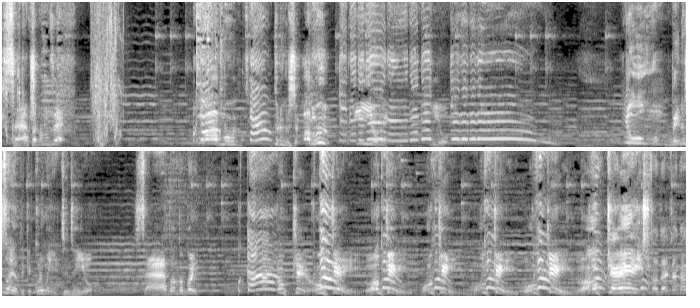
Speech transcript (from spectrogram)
さあ頼むぜうわもうくるくるしてる。あ、むいいよね。いいよ。おお、ベルサイユだったっけ？これもいい。全然いいよ。さあ、どんどん来い。オッケー、オッケー、オッケー、オッケー、オッケー、オッケー、オッケー。したたたたた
